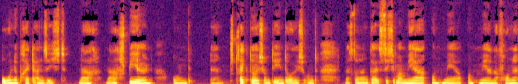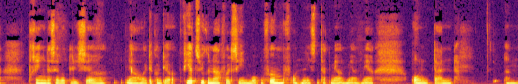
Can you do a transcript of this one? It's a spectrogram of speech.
ohne Brettansicht nach, nachspielen und ähm, streckt euch und dehnt euch und Lasst euren Geist sich immer mehr und mehr und mehr nach vorne bringen, dass ihr wirklich äh, ja, heute könnt ihr vier Züge nachvollziehen, morgen fünf und nächsten Tag mehr und mehr und mehr. Und dann, ähm,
